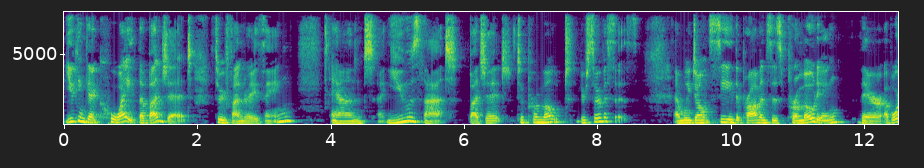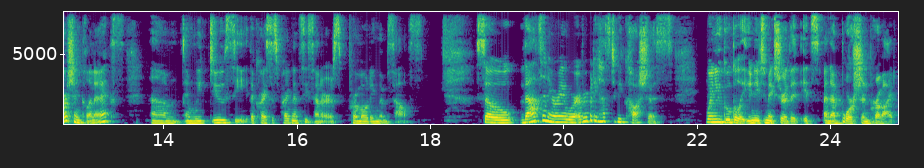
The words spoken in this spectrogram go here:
you can get quite the budget through fundraising and use that budget to promote your services. And we don't see the provinces promoting their abortion clinics. Um, and we do see the crisis pregnancy centers promoting themselves. So that's an area where everybody has to be cautious. When you Google it, you need to make sure that it's an abortion provider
